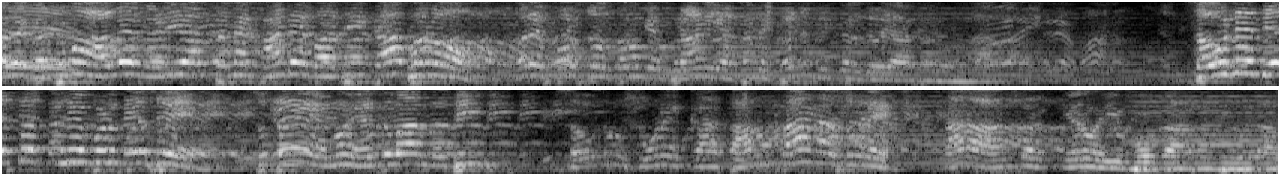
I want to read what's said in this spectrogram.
અરે ઘટમાં હાલે ઘડિયાળ તમે કાંડે બાંધી કા કે પ્રાણીયા તમે ઘટ ભીતર જોયા કરો. સૌને દેતો તને પણ દેશે. શું તને એનો એતવાર નથી? સૌનું સુણે કા તારું કા ના સુણે? તારા અંતર કેરો ઈ ભોગા નથી ઓલા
